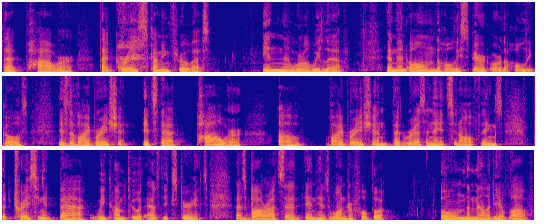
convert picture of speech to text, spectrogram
that power, that grace coming through us in the world we live. And then Om, the Holy Spirit or the Holy Ghost, is the vibration. It's that power of vibration that resonates in all things that tracing it back, we come to it as the experience. As Bharat said in his wonderful book, Om, the Melody of Love.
